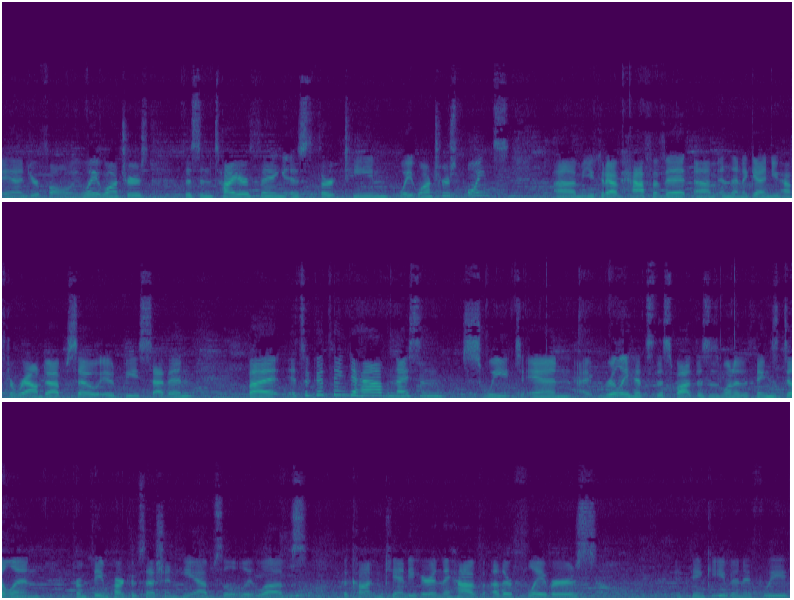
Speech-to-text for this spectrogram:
and you're following Weight Watchers, this entire thing is 13 Weight Watchers points. Um, you could have half of it, um, and then again, you have to round up, so it would be seven. But it's a good thing to have, nice and sweet, and it really hits the spot. This is one of the things Dylan from Theme Park Obsession, he absolutely loves the cotton candy here, and they have other flavors I think even if we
